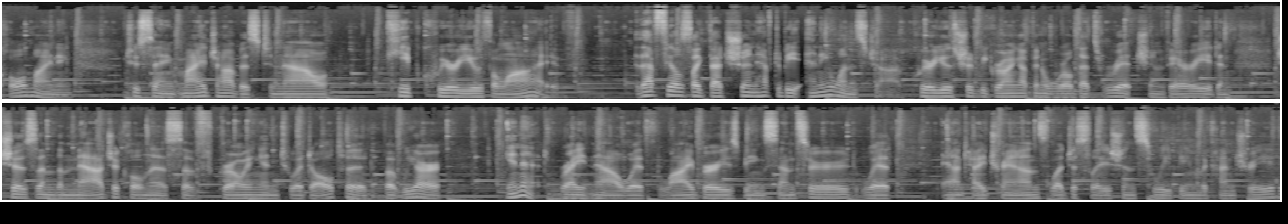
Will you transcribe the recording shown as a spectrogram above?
coal mining to saying my job is to now keep queer youth alive. That feels like that shouldn't have to be anyone's job. Queer youth should be growing up in a world that's rich and varied and shows them the magicalness of growing into adulthood. But we are in it right now with libraries being censored, with anti trans legislation sweeping the country.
